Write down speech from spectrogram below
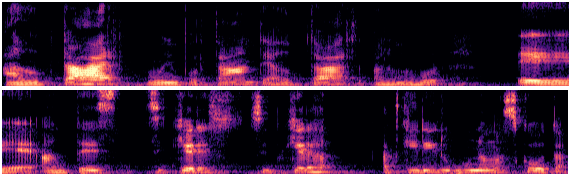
adoptar, muy importante, adoptar, a lo mejor eh, antes, si quieres, si quieres adquirir una mascota,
